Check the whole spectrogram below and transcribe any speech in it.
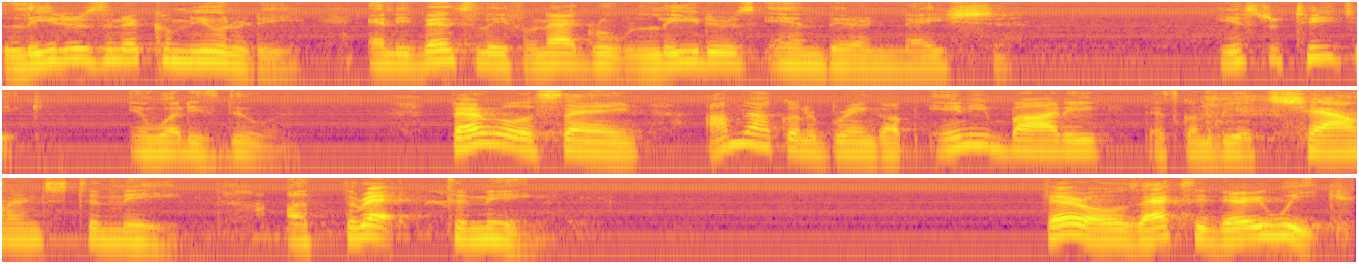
leaders in their community, and eventually from that group, leaders in their nation. He's strategic in what he's doing. Pharaoh is saying, I'm not going to bring up anybody that's going to be a challenge to me, a threat to me. Pharaoh is actually very weak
